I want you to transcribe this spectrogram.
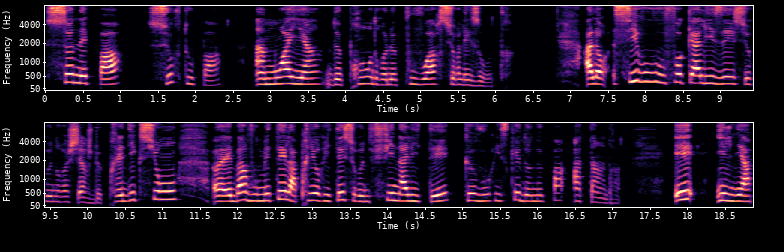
Ce n'est pas, surtout pas, un moyen de prendre le pouvoir sur les autres. Alors, si vous vous focalisez sur une recherche de prédiction, euh, eh ben, vous mettez la priorité sur une finalité que vous risquez de ne pas atteindre. Et il n'y a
